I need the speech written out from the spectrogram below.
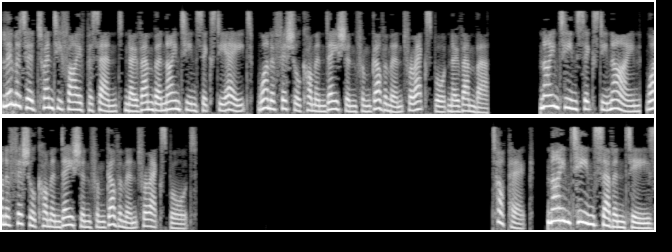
Limited 25% November 1968, one official commendation from government for export November 1969, one official commendation from government for export. Topic 1970s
